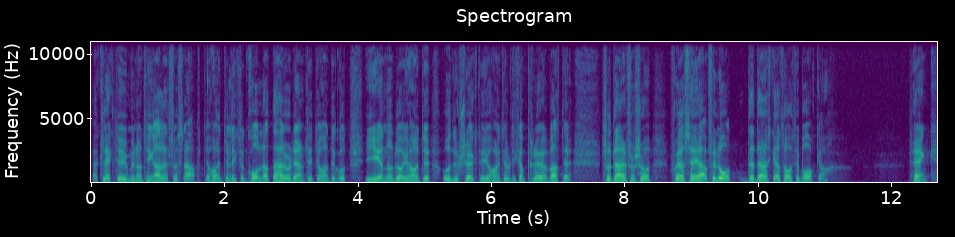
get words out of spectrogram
Jag kläckte ur mig någonting alldeles för snabbt. Jag har inte liksom kollat det här ordentligt, jag har inte gått igenom det, jag har inte undersökt det, jag har inte liksom prövat det. Så därför så får jag säga förlåt, det där ska jag ta tillbaka. Tänk.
